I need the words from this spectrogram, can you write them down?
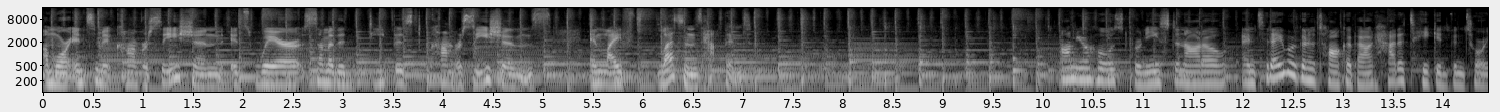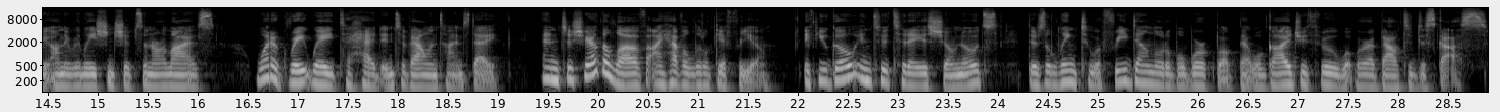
a more intimate conversation, it's where some of the deepest conversations and life lessons happened. I'm your host, Bernice Donato, and today we're going to talk about how to take inventory on the relationships in our lives. What a great way to head into Valentine's Day. And to share the love, I have a little gift for you. If you go into today's show notes, there's a link to a free downloadable workbook that will guide you through what we're about to discuss.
